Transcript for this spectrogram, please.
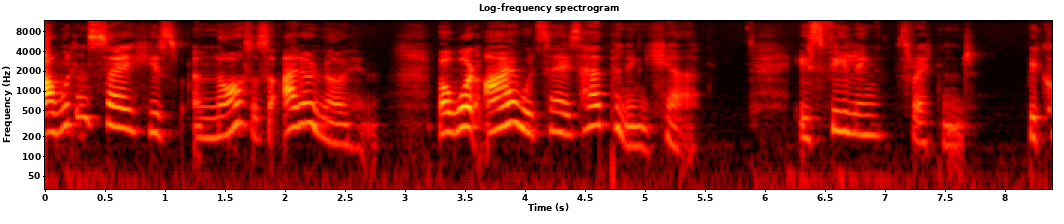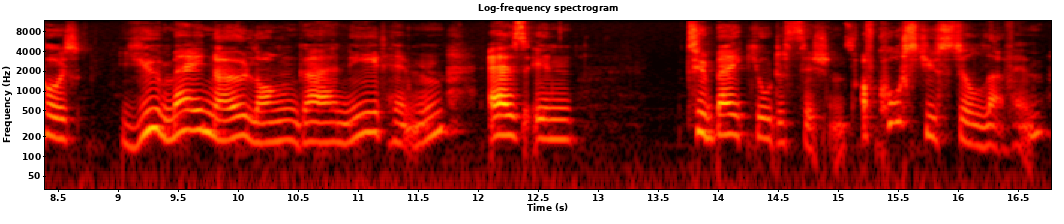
I wouldn't say he's a narcissist. I don't know him. But what I would say is happening here is feeling threatened because you may no longer need him as in to make your decisions. Of course you still love him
